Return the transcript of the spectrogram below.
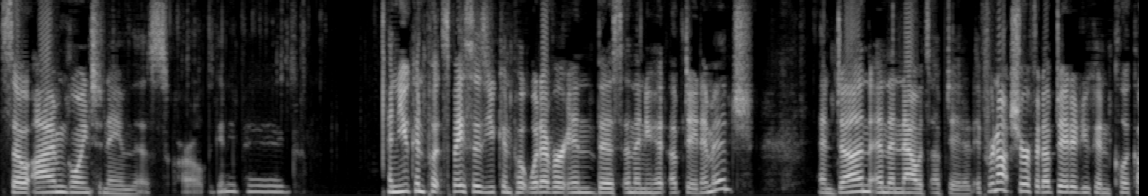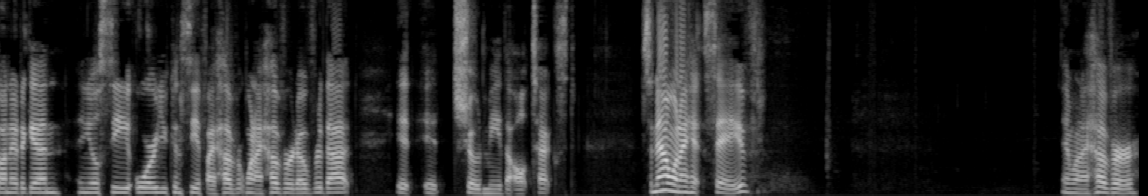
So I'm going to name this Carl the guinea pig. And you can put spaces, you can put whatever in this, and then you hit update image and done. And then now it's updated. If you're not sure if it updated, you can click on it again and you'll see, or you can see if I hover, when I hovered over that, it, it showed me the alt text. So now when I hit save, and when I hover,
